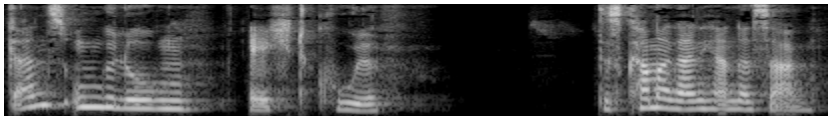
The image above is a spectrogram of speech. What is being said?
ganz ungelogen echt cool. Das kann man gar nicht anders sagen.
